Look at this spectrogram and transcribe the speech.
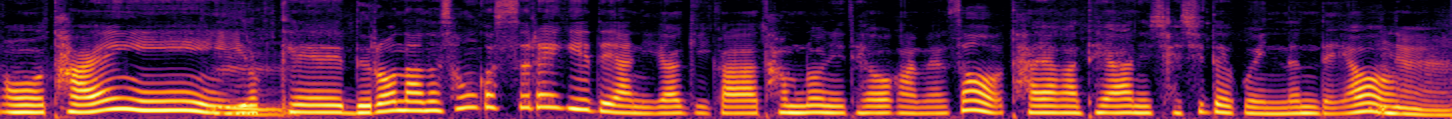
어, 다행히 음. 이렇게 늘어나는 선거 쓰레기에 대한 이야기가 담론이 되어 가면서 다양한 대안이 제시되고 있는데요. 네.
